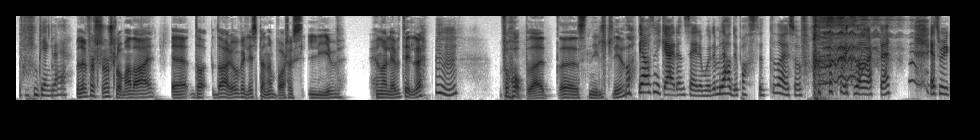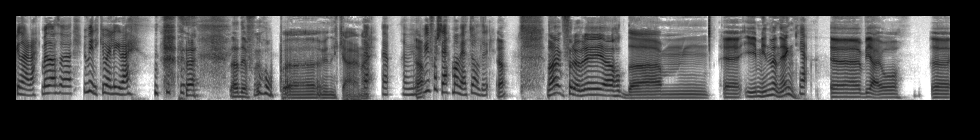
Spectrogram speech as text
bli en greie. Men det første som slår meg da, er eh, da, da er det jo veldig spennende hva slags liv hun har levd tidligere. Mm. Får håpe det er et uh, snilt liv, da. Ja, som ikke er en seriemorder, men det hadde jo passet da, i så fall, hvis det hadde vært det. Jeg tror ikke hun er det. Men altså, hun virker veldig grei. Ja, det får vi håpe hun ikke er, nei. Ja, ja, vi, Ja. vi får se. Man vet jo aldri. Nei, for øvrig, jeg hadde um, I min vennegjeng Ja. eh, Vi er jo uh,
